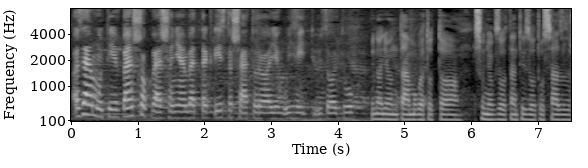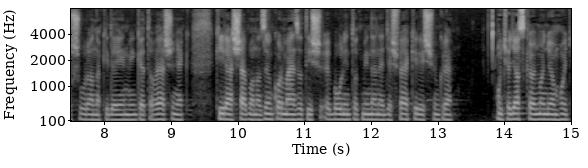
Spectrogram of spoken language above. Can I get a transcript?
Az elmúlt évben sok versenyen vettek részt a sátoralja újhelyi tűzoltók. Nagyon támogatott a Szúnyog Zoltán tűzoltó százados úr annak idején minket a versenyek kírásában, az önkormányzat is bólintott minden egyes felkérésünkre. Úgyhogy azt kell, hogy mondjam, hogy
